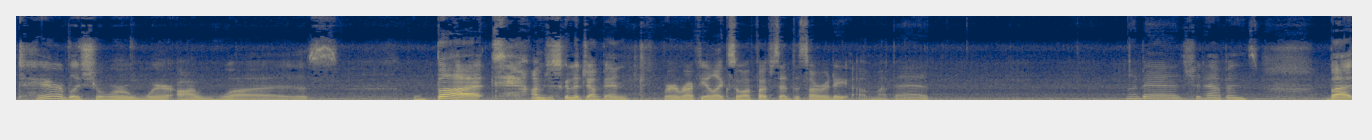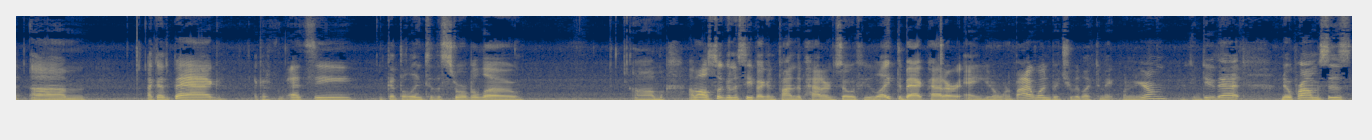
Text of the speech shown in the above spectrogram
terribly sure where I was. But I'm just going to jump in wherever I feel like. So if I've said this already, oh, my bad. My bad. Shit happens. But um, I got the bag. I got it from Etsy. I got the link to the store below. Um, I'm also going to see if I can find the pattern. So if you like the bag pattern and you don't want to buy one, but you would like to make one of your own, you can do that. No promises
